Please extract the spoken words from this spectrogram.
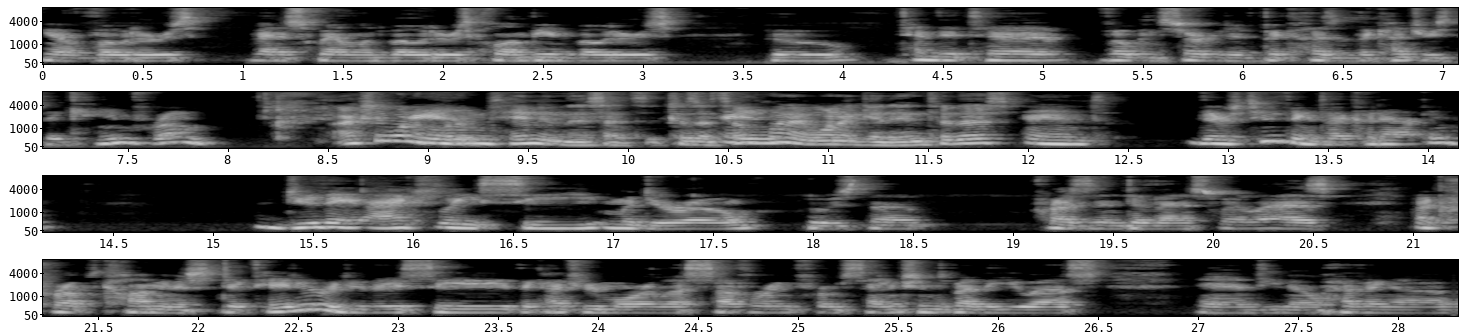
you know, voters, Venezuelan voters, Colombian voters, who tended to vote conservative because of the countries they came from. I actually want to put a pin in this because at some and- point I want to get into this. And there's two things that could happen. Do they actually see Maduro, who's the president of Venezuela, as a corrupt communist dictator, or do they see the country more or less suffering from sanctions by the U.S. and you know having a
